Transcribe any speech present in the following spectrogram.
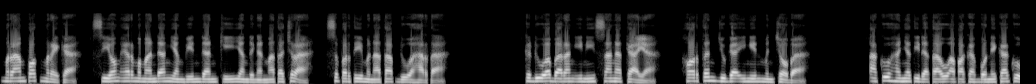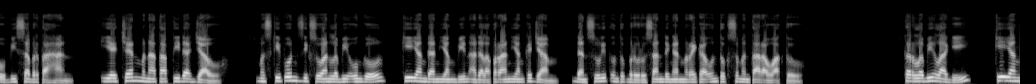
Merampok mereka. Xiong Er memandang Yang Bin dan Qi yang dengan mata cerah, seperti menatap dua harta. Kedua barang ini sangat kaya. Horton juga ingin mencoba. Aku hanya tidak tahu apakah bonekaku bisa bertahan. Ye Chen menatap tidak jauh. Meskipun Zixuan lebih unggul, Qi Yang dan Yang Bin adalah peran yang kejam, dan sulit untuk berurusan dengan mereka untuk sementara waktu. Terlebih lagi, Qi Yang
